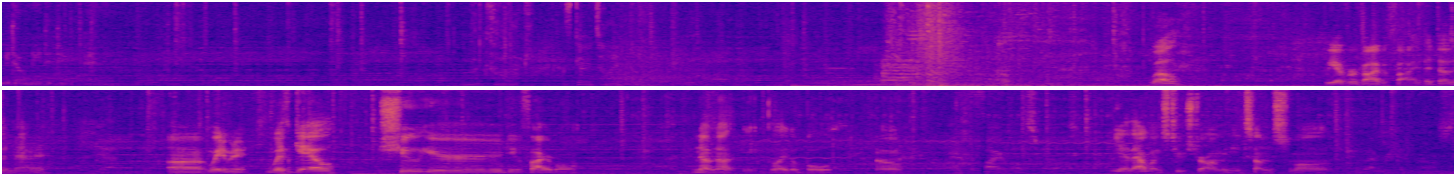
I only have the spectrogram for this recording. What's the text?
We don't need to do any. Alright, Karlach. It's go time. Well, we have Revivify. That doesn't matter. Uh, wait a minute. With Gale, shoot your do fireball. No, not like a bolt. Oh, I have the fireball spell, yeah, that one's too strong. We need something small. what about Ray of Frost?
